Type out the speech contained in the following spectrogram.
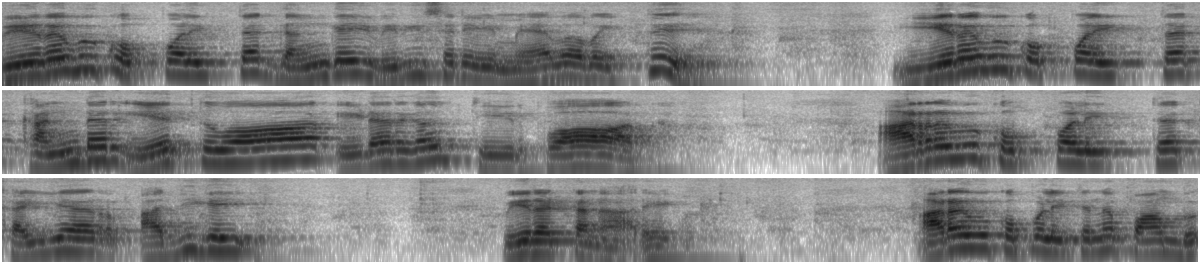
விரவு கொப்பளித்த கங்கை விரிசடையை மேவ வைத்து இரவு கொப்பளித்த கண்டர் ஏத்துவார் இடர்கள் தீர்ப்பார். அரவு கொப்பளித்த கையர் அதிகை வீரட்டனாரே. அரவு கொப்பளித்தன பாம்பு.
